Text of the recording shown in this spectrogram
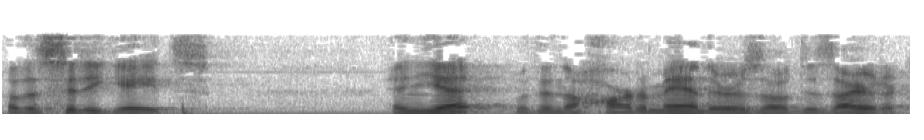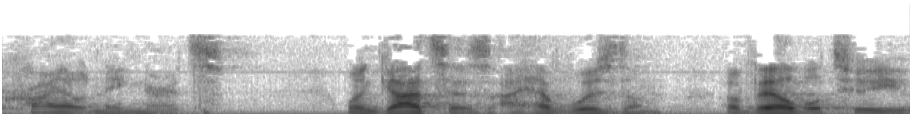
of the city gates. And yet, within the heart of man, there is a desire to cry out in ignorance when God says, I have wisdom available to you.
